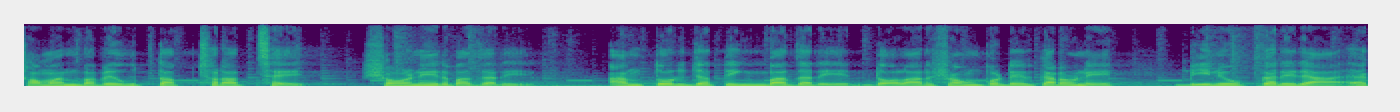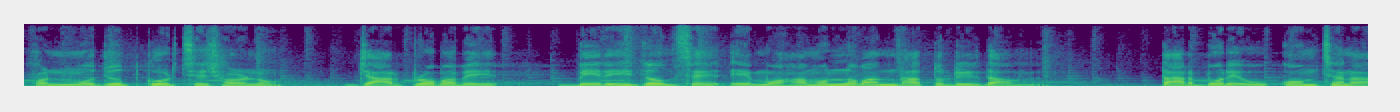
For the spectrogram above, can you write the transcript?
সমানভাবে উত্তাপ ছড়াচ্ছে স্বর্ণের বাজারে। আন্তর্জাতিক বাজারে ডলার সংকটের কারণে বিনিয়োগকারীরা এখন মজুত করছে স্বর্ণ, যার প্রভাবে বেড়েই চলছে এ মহামূল্যবান ধাতুটির দাম। তারপরেও কমছে না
